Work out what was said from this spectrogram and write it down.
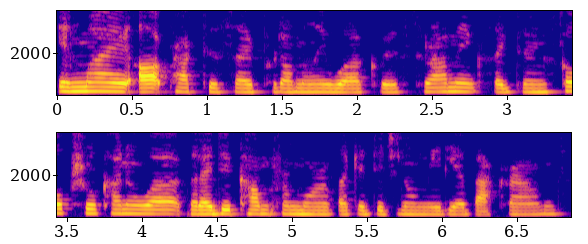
In my art practice, I predominantly work with ceramics, like doing sculptural kind of work, but I do come from more of like a digital media background.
